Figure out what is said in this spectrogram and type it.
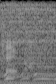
고맙다.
